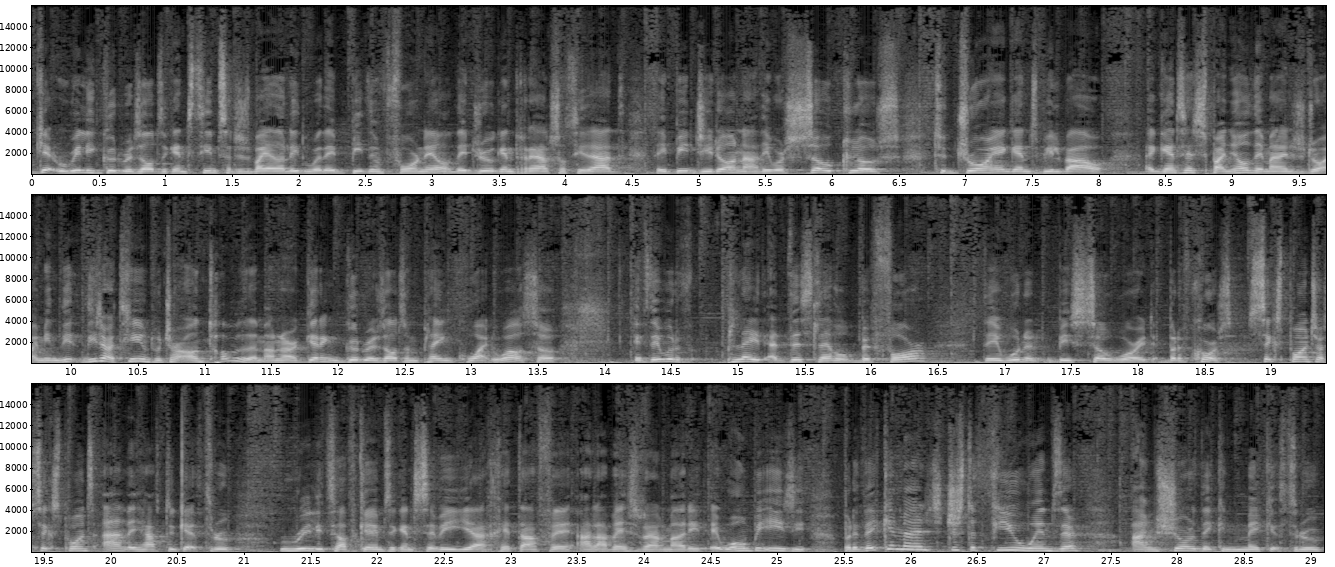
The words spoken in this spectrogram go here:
get really good results against teams such as Valladolid, where they beat them 4 0. They drew against Real Sociedad, they beat Girona, they were so close to drawing against Bilbao. Against Espanyol, they managed to draw. I mean, th- these are teams which are on top of them and are getting good results and playing quite well. So, if they would have played at this level before, they wouldn't be so worried. But of course, six points are six points, and they have to get through really tough games against Sevilla, Getafe, Alaves, Real Madrid. It won't be easy, but if they can manage just a few wins there, I'm sure they can make it through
